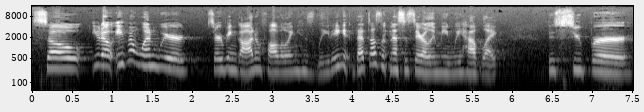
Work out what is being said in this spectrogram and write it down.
So, you know, even when we're serving God and following His leading, that doesn't necessarily mean we have like this super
